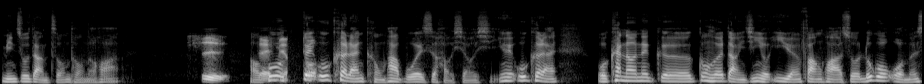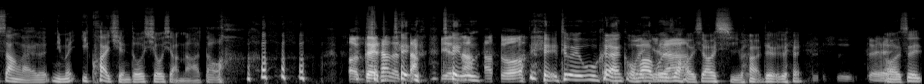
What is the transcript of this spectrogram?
民主党总统的话，是哦。不过对乌克兰恐怕不会是好消息，因为乌克兰，我看到那个共和党已经有议员放话说，如果我们上来了，你们一块钱都休想拿到。哦，对他的 党鞭啊，他说对对乌克兰恐怕不会是好消息吧？对不对？是，对。哦，所以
